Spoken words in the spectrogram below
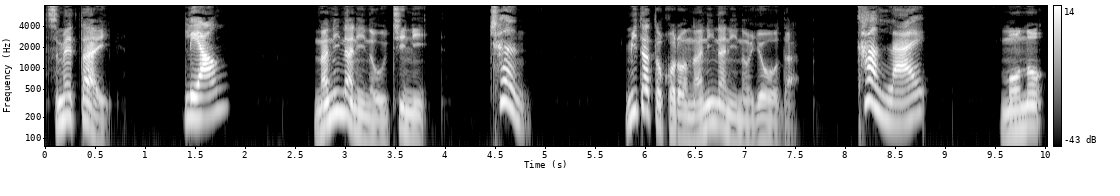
冷たい。凉何々のうちに。趁見たところ何々のようだ。看来。もの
